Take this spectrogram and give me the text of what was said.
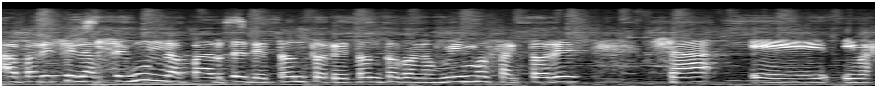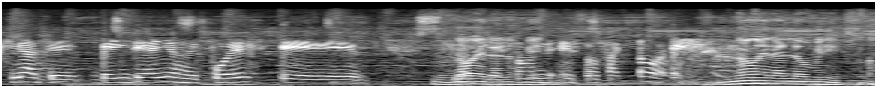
aparece la segunda parte de Tonto y Retonto con los mismos actores ya, eh, imagínate, 20 años después, eh, no eran los son esos actores. No eran lo mismo.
